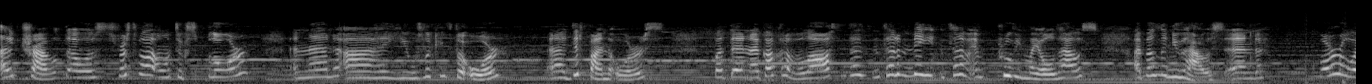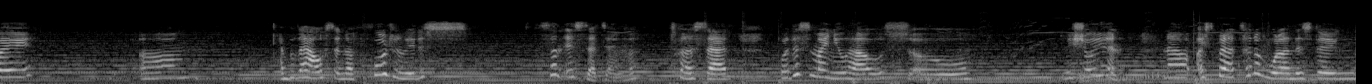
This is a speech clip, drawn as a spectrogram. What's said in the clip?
I traveled. I was first of all I wanted to explore, and then I was looking for the ore, and I did find the ores. But then I got kind of lost. Instead of making, instead of improving my old house, I built a new house, and far away, um, I built a house, and unfortunately, this sun is setting. It's kind of sad, but this is my new house, so let me show you in. Now, I spent a ton of wood on this thing,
